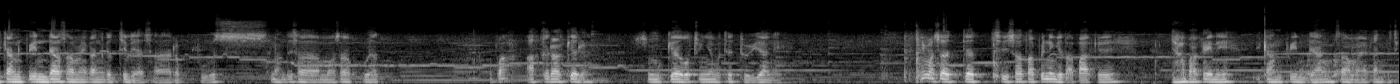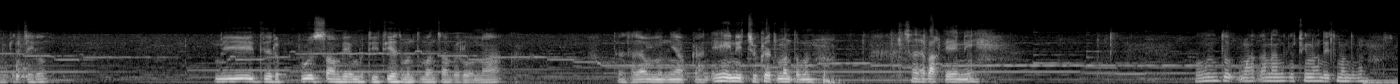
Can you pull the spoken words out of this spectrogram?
ikan pindang sama ikan kecil ya saya rebus. Nanti saya mau saya buat apa agar-agar semoga kucingnya pada doyan nih. Ini masih ada sisa tapi ini kita pakai. Yang pakai ini ikan pindang sama ikan kecil-kecil. Ini direbus sampai mendidih ya teman-teman sampai lunak. Dan saya menyiapkan. Eh, ini juga teman-teman. Saya pakai ini. Untuk makanan kucing nanti teman-teman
